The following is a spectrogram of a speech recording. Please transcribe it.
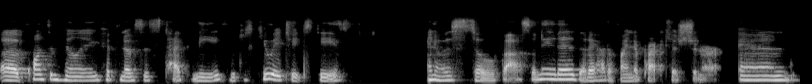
of quantum healing hypnosis technique, which is QHHT. And I was so fascinated that I had to find a practitioner. And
